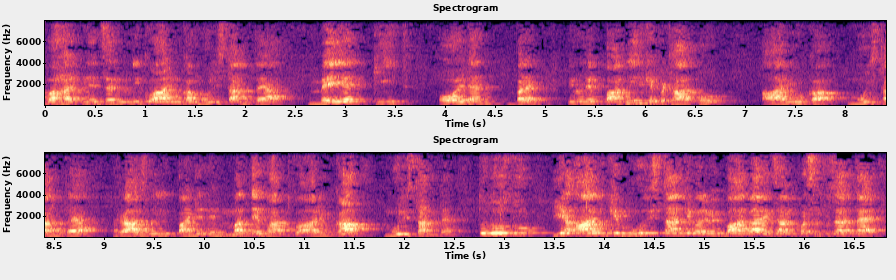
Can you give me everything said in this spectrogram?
व हर्ट ने जर्मनी को आर्यन का मूल स्थान बताया। मेयर, कीथ, ओल्डन, बर्ग, इन्होंने पामीर के पठार को आर्यों का मूल स्थान बताया। राजवली पांडे ने मध्य भारत को आर्यों का मूल स्थान बताया। तो दोस्तों, ये आर्यों के मूल स्थान के बारे में बार बार एग्ज़ाम प्रश्न पूछा जाता है।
